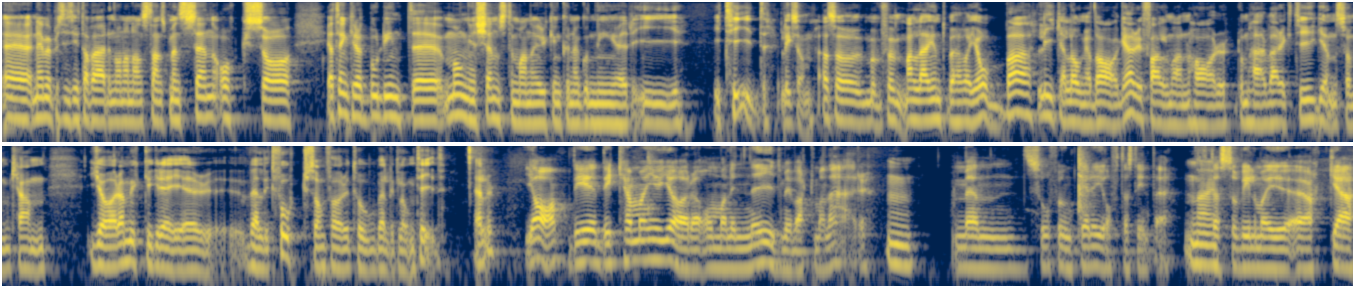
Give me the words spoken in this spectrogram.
Eh, nej men precis, hitta värden någon annanstans. Men sen också, jag tänker att borde inte många tjänstemannayrken kunna gå ner i, i tid? Liksom? Alltså, för man lär ju inte behöva jobba lika långa dagar ifall man har de här verktygen som kan göra mycket grejer väldigt fort som förut tog väldigt lång tid. Eller? Ja, det, det kan man ju göra om man är nöjd med vart man är. Men så funkar det ju oftast inte. Nej. Oftast så vill man ju öka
